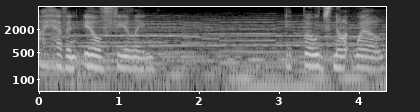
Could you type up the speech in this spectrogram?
I have an ill feeling. It bodes not well.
